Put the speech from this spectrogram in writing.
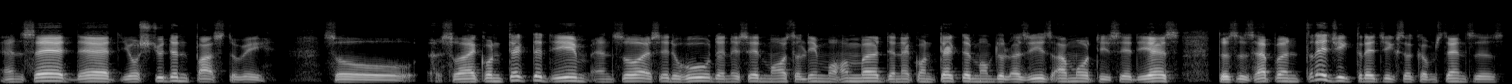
and said that your student passed away. So, so I contacted him, and so I said, "Who?" Then he said, "Muhammad Salim Muhammad." Then I contacted Muhammad Aziz Ahmad. He said, "Yes, this has happened. Tragic, tragic circumstances."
